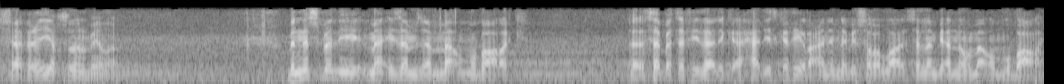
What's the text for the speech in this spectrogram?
الشافعية يقصدون البيضاوي بالنسبة لماء زمزم ماء مبارك ثبت في ذلك أحاديث كثيرة عن النبي صلى الله عليه وسلم بأنه ماء مبارك.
